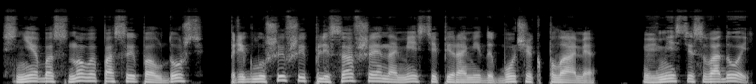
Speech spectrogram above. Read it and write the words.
с неба снова посыпал дождь, приглушивший плясавшее на месте пирамиды бочек пламя. Вместе с водой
